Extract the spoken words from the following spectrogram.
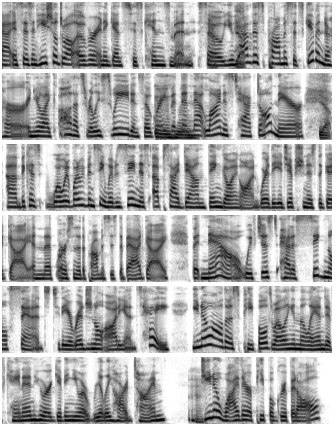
Uh, it says, and he shall dwell over and against his kinsmen. So you Yeah. have this promise that's given to her, and you're like, oh, that's really sweet and so great. But then Mhm. that line is tacked on there Yeah. um, because what, what have we been seeing? We've been seeing this upside down thing going on where the Egyptian is the good guy and the person of the promise is the bad guy. But now we've just had a signal sent to the original audience hey, you know, all those people dwelling in the land of Canaan who are giving you a really hard time? Mhm. Do you know why they're a people group at all?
